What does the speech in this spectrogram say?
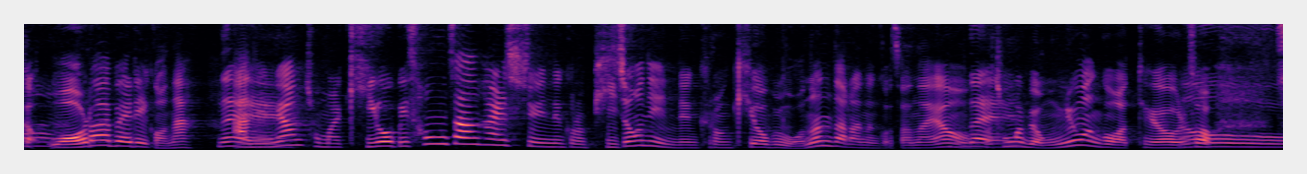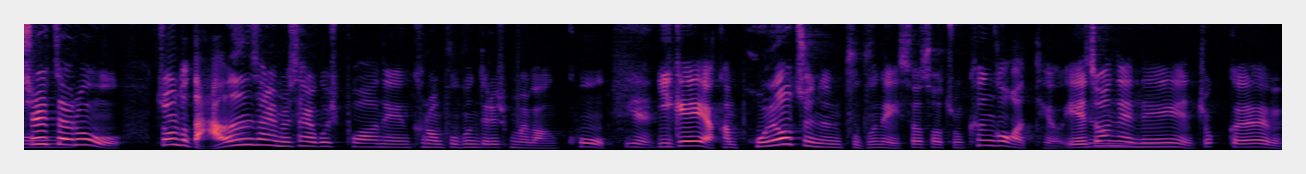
아. 그러니까 워라벨이거나 네. 아니면 정말 기업이 성장할 수 있는 그런 비전이 있는 그런 기업을 원한다라는 거잖아요. 네. 그러니까 정말 명료한 것 같아요. 그래서 어. 실제로 좀 더 나은 삶을 살고 싶어하는 그런 부분들이 정말 많고 예. 이게 약간 보여주는 부분에 있어서 좀 큰 것 같아요. 예전에는 음. 조금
